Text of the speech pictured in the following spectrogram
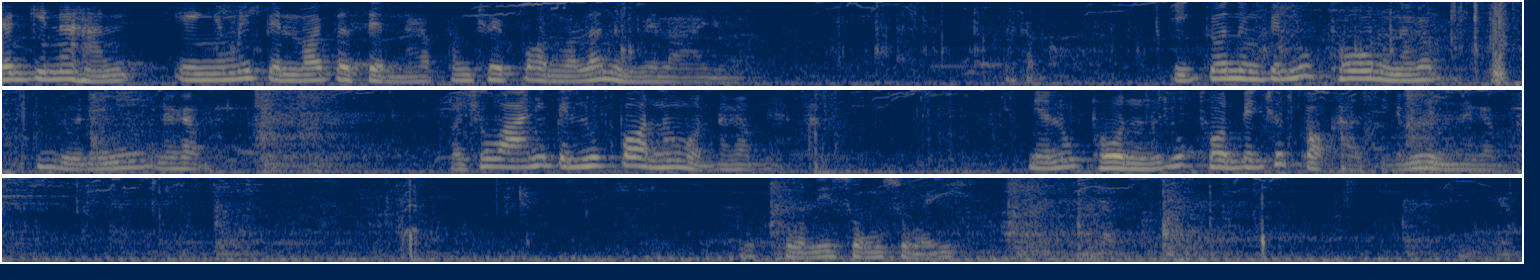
ยังกินอาหารเองยังไม่เป็นร้อยเปอร์เซ็นต์นะครับต้องช่วยป้อนวันละหนึ่งเวลาอยู่นะครับ อีกตัวหนึ่งเป็นลูกโทนนะครับ อยู่ในนี้นะครับ ปัจจุบันนี่เป็นลูกป้อนทั้งหมดนะครับเนี่ยเนี่ยลูกทนลูกทนเป็นชุดปอกขาดสีน้ำเงินนะครับลูกทนนี่ทรงสวยนะครับนี่ครับ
